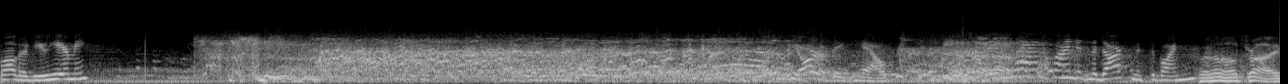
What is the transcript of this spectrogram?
Walter, do you hear me? You're a big help. you have to find it in the dark, Mr. Boynton. Well, I'll try.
